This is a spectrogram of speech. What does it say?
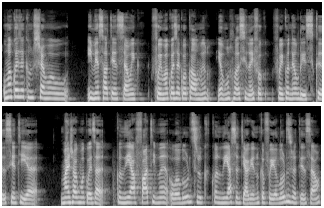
Uma coisa que me chamou imensa atenção e foi uma coisa com a qual eu me relacionei foi, foi quando ele disse que sentia mais alguma coisa quando ia a Fátima ou a Lourdes do que quando ia a Santiago. Eu nunca fui a Lourdes, atenção,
